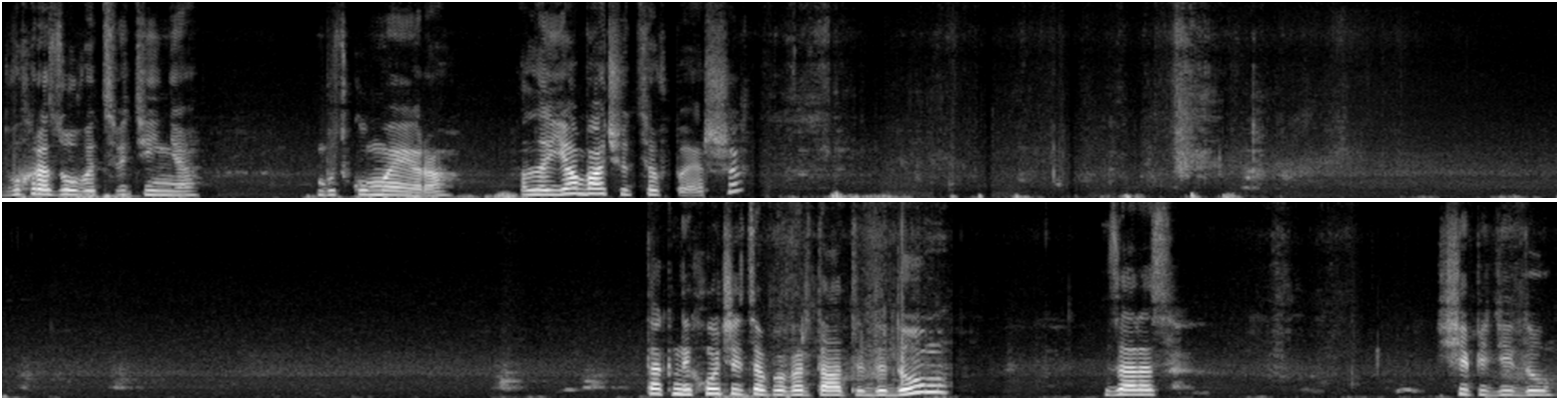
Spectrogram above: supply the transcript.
двохразове цвітіння бускумеера. Але я бачу це вперше. Так не хочеться повертати додому. Зараз ще підійду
